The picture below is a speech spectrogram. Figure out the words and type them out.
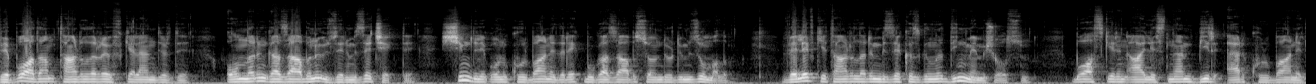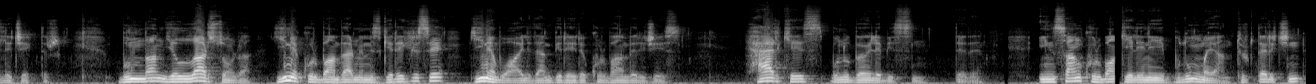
ve bu adam tanrılara öfkelendirdi. Onların gazabını üzerimize çekti. Şimdilik onu kurban ederek bu gazabı söndürdüğümüzü umalım. Velev ki tanrıların bize kızgınlığı dinmemiş olsun. Bu askerin ailesinden bir er kurban edilecektir. Bundan yıllar sonra yine kurban vermemiz gerekirse yine bu aileden bir ere kurban vereceğiz.'' Herkes bunu böyle bilsin dedi. İnsan kurban geleneği bulunmayan Türkler için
